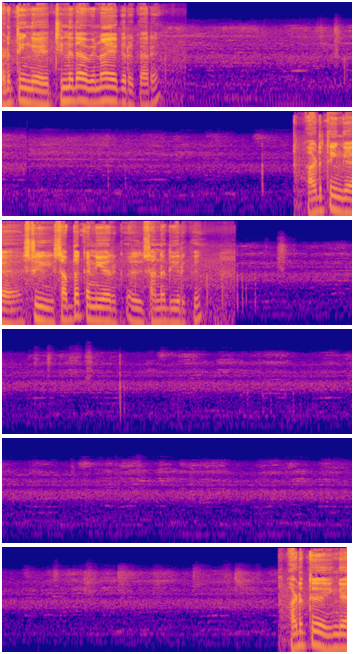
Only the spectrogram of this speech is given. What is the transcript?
அடுத்து இங்கே சின்னதாக விநாயகர் இருக்கார். அடுத்து இங்கே ஸ்ரீ சப்தகன்னியர்கள் சன்னதி இருக்குது அடுத்து இங்கே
